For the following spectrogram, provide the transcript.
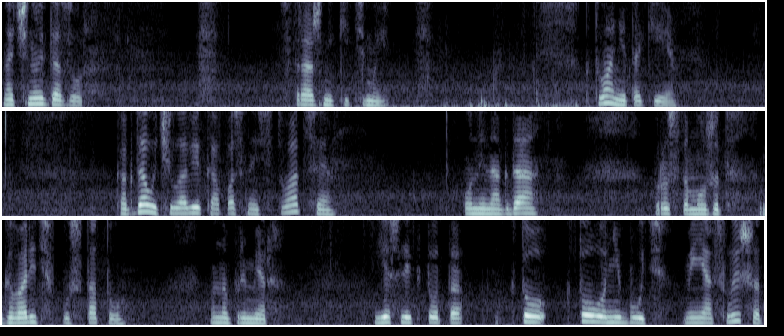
ночной дозор. Стражники тьмы. Кто они такие? Когда у человека опасная ситуация, он иногда просто может говорить в пустоту. Ну, например, если кто-то, кто, кто-нибудь меня слышит,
